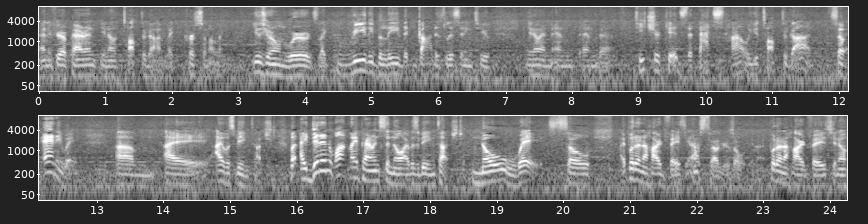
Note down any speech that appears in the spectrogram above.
and if you're a parent, you know, talk to God, like personally. Use your own words, like really believe that God is listening to you, you know, and, and, and uh, teach your kids that that's how you talk to God. So anyway, um, I, I was being touched. But I didn't want my parents to know I was being touched. No way. So I put on a hard face. You know, I was 12 years old. You know, I put on a hard face, you know,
